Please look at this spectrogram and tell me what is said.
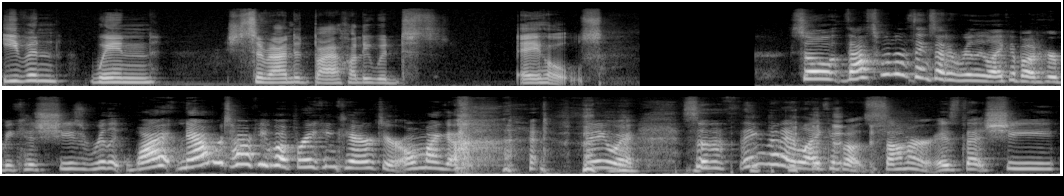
even when surrounded by Hollywood a holes. So that's one of the things that I really like about her because she's really why now we're talking about breaking character. Oh my god. anyway, so the thing that I like about Summer is that she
